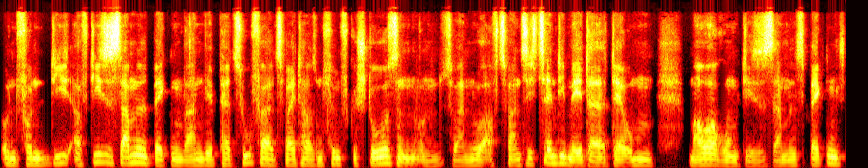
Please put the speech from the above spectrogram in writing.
und von die, auf dieses Sammelbecken waren wir per Zufall 2005 gestoßen und zwar nur auf 20 Zentimeter der Ummauerung dieses Sammelsbeckens.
